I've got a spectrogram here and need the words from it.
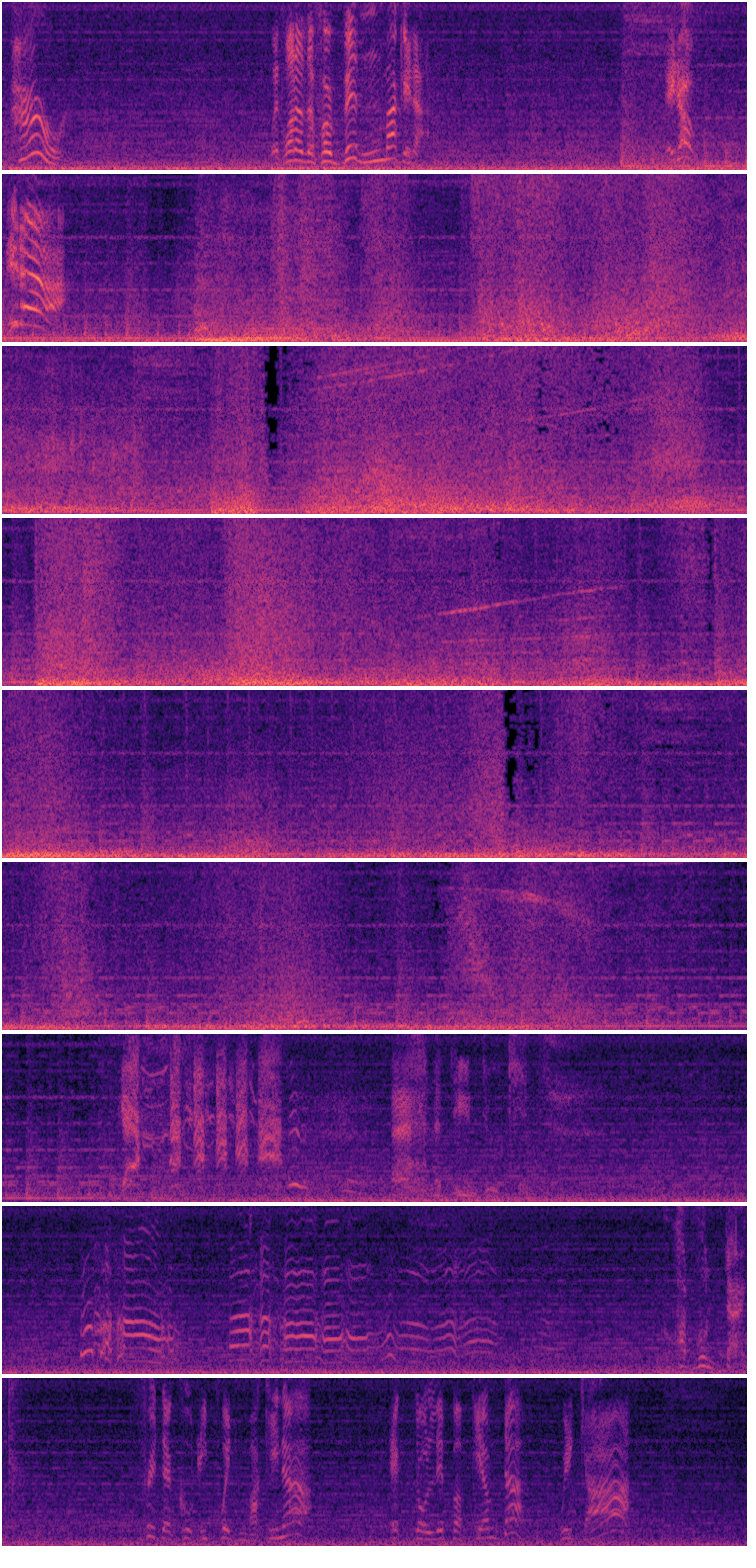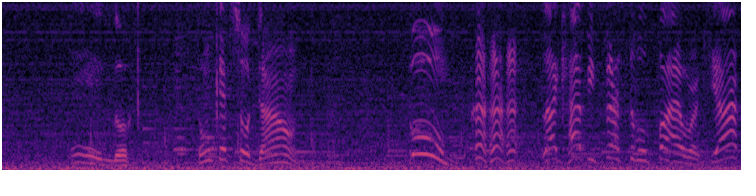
How? with one of the forbidden machina. Hey, don't! Mira! Wat vun dank. Frida kut ipwit makina. Ekto lipa piam daf. Wika? Hey, look, don't get so down. Boom! like happy festival fireworks, yeah?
